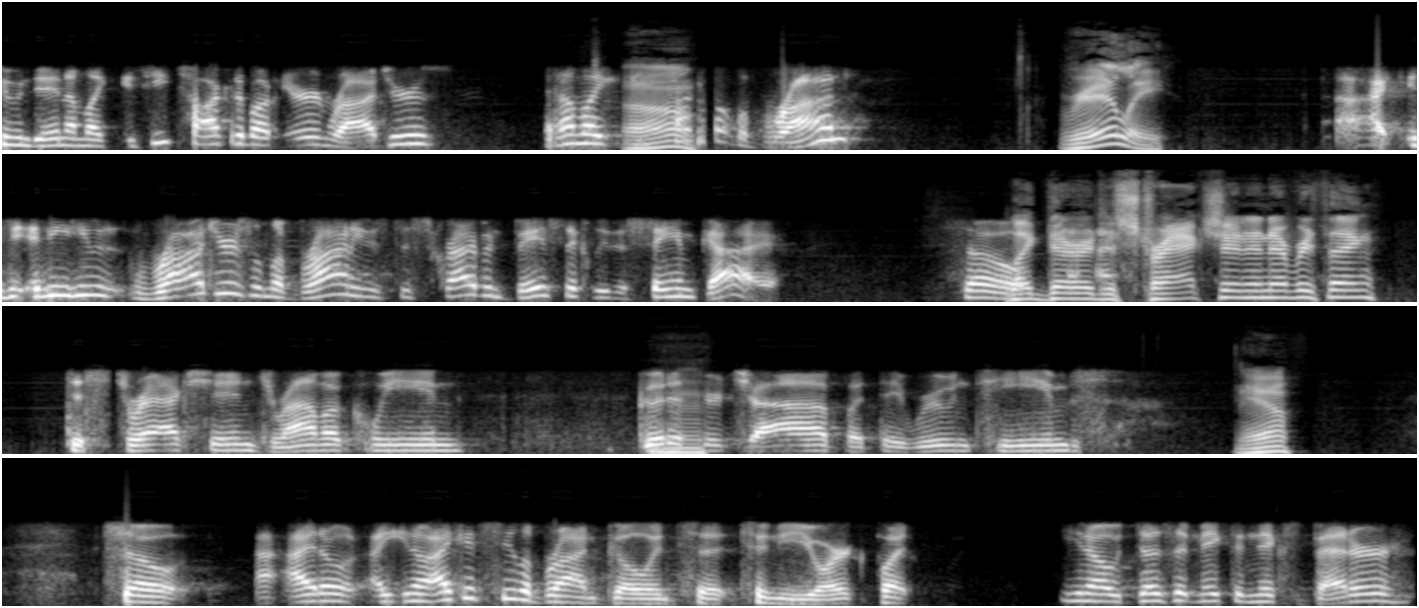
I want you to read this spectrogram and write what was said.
tuned in. I'm like, is he talking about Aaron Rodgers? And I'm like, Oh. talking about LeBron? Really? I, I mean, he was Rodgers and LeBron. He was describing basically the same guy. So Like they're a distraction and everything? distraction, drama queen, good Mm-hmm. at their job, but they ruin teams. Yeah. So I, I don't, I, you know, I could see LeBron going to to New York, but you know, does it make the Knicks better?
